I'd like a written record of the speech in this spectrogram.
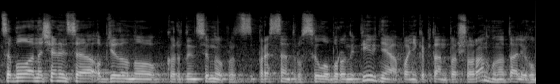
Це була начальниця об'єднаного координаційного прес- прес-центру Сил оборони Півдня, пані капітан першого рангу Наталія Гуменюк.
